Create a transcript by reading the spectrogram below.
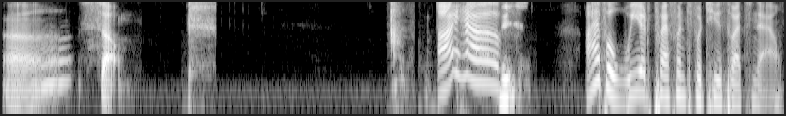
uh so I have I have a weird preference for two threats now.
